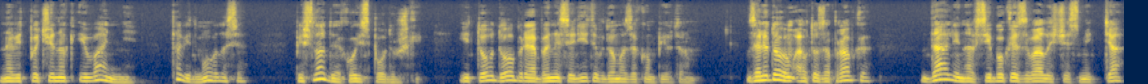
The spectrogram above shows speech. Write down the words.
на відпочинок Іванні, та відмовилася, пішла до якоїсь подружки. І то добре, аби не сидіти вдома за комп'ютером. За льодовим автозаправка, далі на всі боки звалище сміття,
